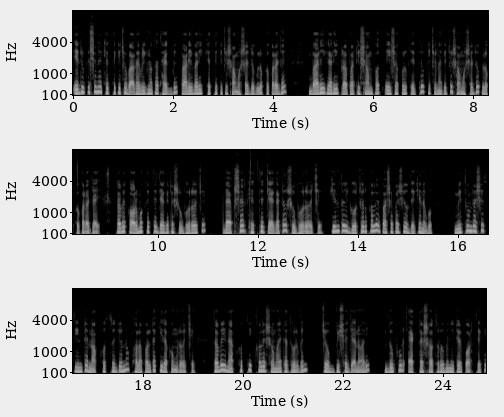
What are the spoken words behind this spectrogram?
এডুকেশনের ক্ষেত্রে কিছু বাধাবিঘ্নতা থাকবে, পারিবারিক ক্ষেত্রে কিছু সমস্যাযোগ লক্ষ্য করা যায়, বাড়ি, গাড়ি প্রপার্টি সম্পদ, এই সকল ক্ষেত্রেও কিছু না কিছু সমস্যাযোগ লক্ষ্য করা যায়। তবে কর্মক্ষেত্রের জায়গাটা শুভ রয়েছে, ব্যবসার ক্ষেত্রে জায়গাটাও শুভ রয়েছে। কিন্তু এই গোচর ফলের পাশাপাশিও দেখে নেব, মিথুন রাশির তিনটে নক্ষত্রের জন্য ফলাফলটা কীরকম রয়েছে। তবে এই নাক্ষত্রিক ফলের সময়টা ধরবেন, চব্বিশে জানুয়ারি দুপুর একটা সতেরো মিনিটের পর থেকে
